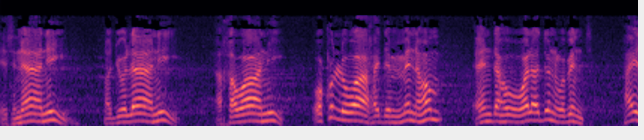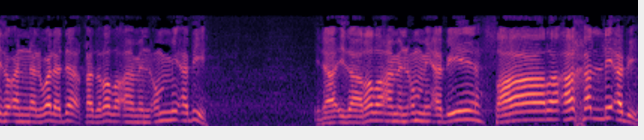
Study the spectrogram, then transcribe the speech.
اثنان رجلان أخوان وكل واحد منهم عنده ولد وبنت حيث أن الولد قد رضع من أم أبيه. إذا إذا رضع من أم أبيه صار أخا لأبيه.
